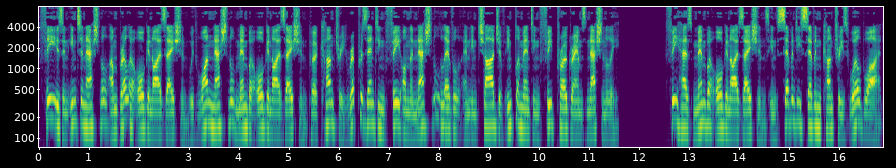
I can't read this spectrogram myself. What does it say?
FEE is an international umbrella organization with one national member organization per country representing FEE on the national level and in charge of implementing FEE programs nationally. FEE has member organizations in 77 countries worldwide.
